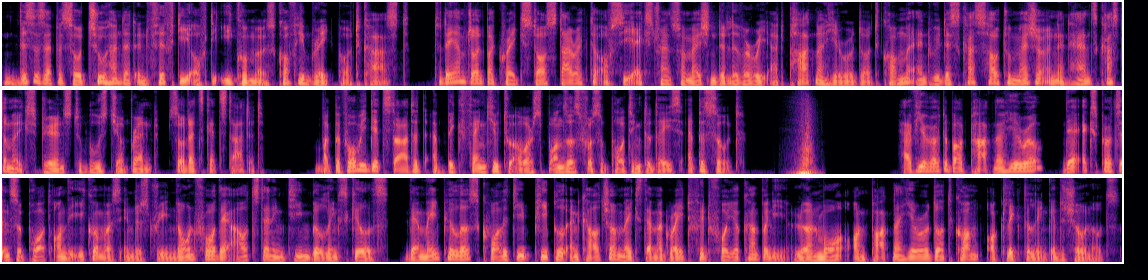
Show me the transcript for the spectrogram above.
This is episode 250 of the e-commerce coffee break podcast. Today I'm joined by Craig Stoss, Director of CX Transformation Delivery at partnerhero.com, and we discuss how to measure and enhance customer experience to boost your brand. So let's get started. But before we get started, a big thank you to our sponsors for supporting today's episode. Have you heard about Partner Hero? They're experts in support on the e-commerce industry, known for their outstanding team building skills. Their main pillars, quality, people, and culture, makes them a great fit for your company. Learn more on partnerhero.com or click the link in the show notes.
